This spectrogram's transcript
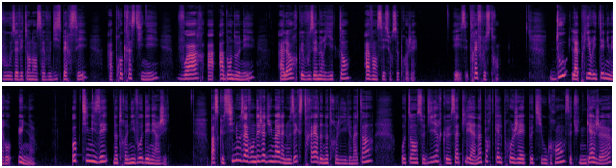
Vous avez tendance à vous disperser, à procrastiner, voire à abandonner, alors que vous aimeriez tant avancer sur ce projet. Et c'est très frustrant. D'où la priorité numéro 1. Optimiser notre niveau d'énergie. Parce que si nous avons déjà du mal à nous extraire de notre lit le matin, autant se dire que s'atteler à n'importe quel projet, petit ou grand, c'est une gageure,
